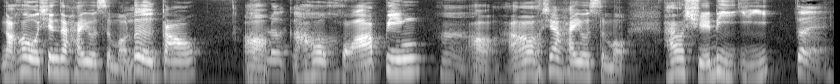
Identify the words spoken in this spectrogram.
然后现在还有什么乐高啊？然后滑冰，嗯，哦，然后现在还有什么？还要学礼仪，对，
